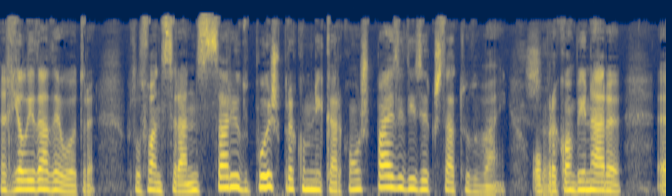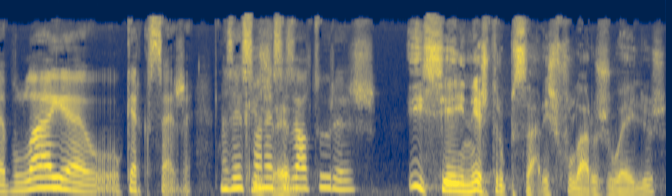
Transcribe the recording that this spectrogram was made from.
a realidade é outra. O telefone será necessário depois para comunicar com os pais e dizer que está tudo bem. Ou para combinar a, a boleia, ou o que quer que seja. Mas é só Quiser. nessas alturas. E se a Inês tropeçar e esfolar os joelhos,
